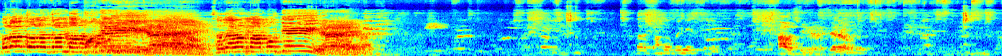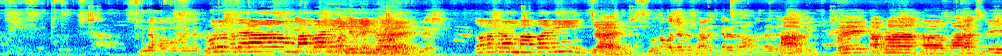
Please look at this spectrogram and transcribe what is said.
બોલો દોલતરામ બાપુ કી સદારામ બાપુ કી બોલો સદારામ બાપાની. દોલતરામ બાપાની. હા. ભાઈ આપણા મહારાજ શ્રી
